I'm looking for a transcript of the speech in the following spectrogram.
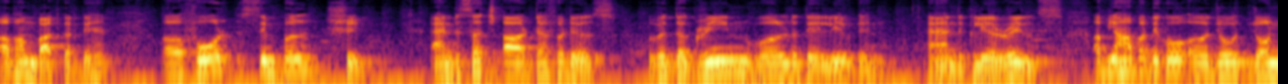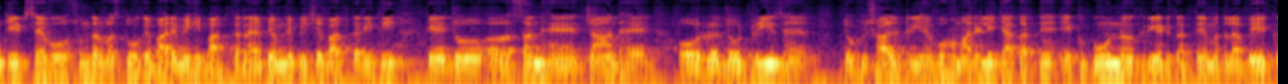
अब हम बात करते हैं for simple sheep and such are daffodils with the green world they live in, and clear rills. अब यहाँ पर देखो जो जॉन किट्स है, वो सुंदर वस्तुओं के बारे में ही बात कर रहा है। अभी हमने पीछे बात करी थी कि जो सन है, चाँद है, और जो ट्रीज़ हैं, जो विशाल ट्री हैं, वो हमारे लिए क्या करते हैं? एक बोन क्रिएट करते हैं मतलब एक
